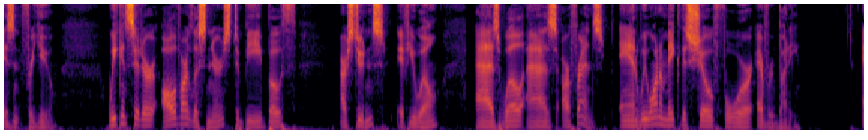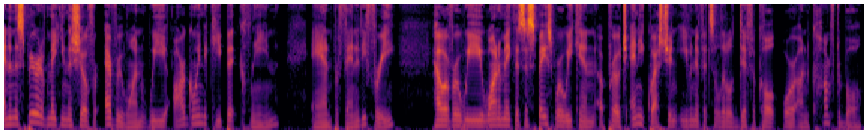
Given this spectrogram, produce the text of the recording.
isn't for you. We consider all of our listeners to be both our students, if you will, as well as our friends. And we want to make this show for everybody. And in the spirit of making the show for everyone, we are going to keep it clean and profanity free. However, we want to make this a space where we can approach any question, even if it's a little difficult or uncomfortable.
